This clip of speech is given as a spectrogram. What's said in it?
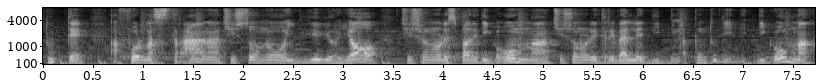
tutte a forma strana, ci sono gli yo-yo, ci sono le spade di gomma, ci sono le trivelle di, appunto di, di, di gomma,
